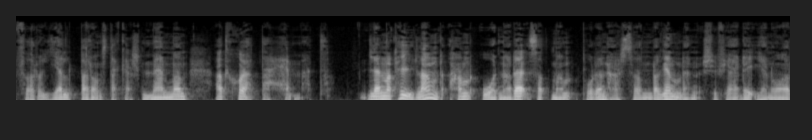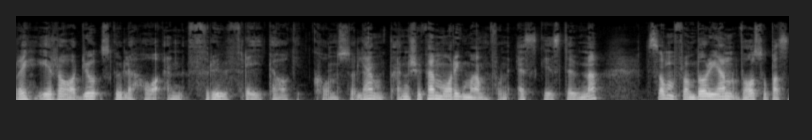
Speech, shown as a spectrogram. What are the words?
för att hjälpa de stackars männen att sköta hemmet. Lennart Hyland han ordnade så att man på den här söndagen den 24 januari i radio skulle ha en frufridag konsulent. En 25-årig man från Eskilstuna som från början var så pass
